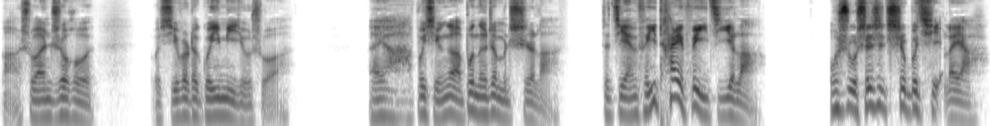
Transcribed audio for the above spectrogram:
啊，说完之后。我媳妇儿的闺蜜就说：“哎呀，不行啊，不能这么吃了，这减肥太费鸡了，我属实是吃不起了呀。”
